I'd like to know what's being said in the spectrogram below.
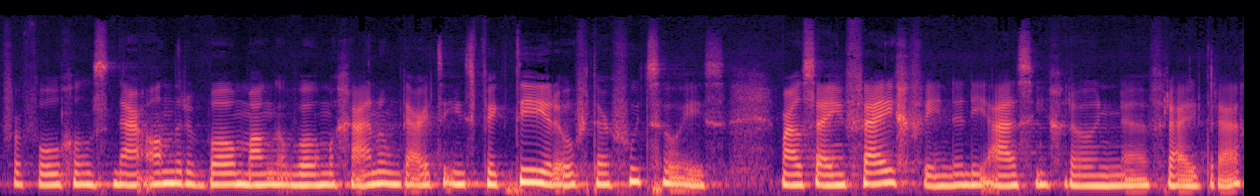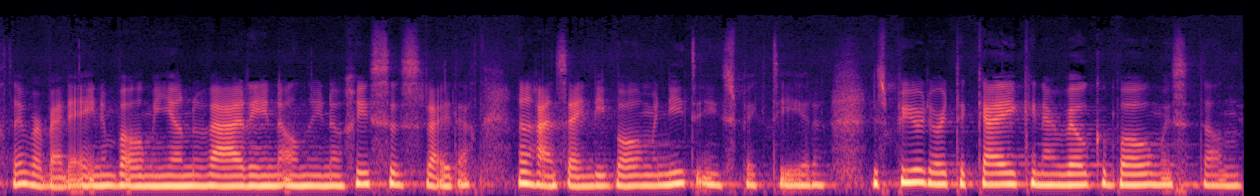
vervolgens naar andere bomen gaan om daar te inspecteren of daar voedsel is. Maar als zij een vijg vinden die asynchroon uh, fruit draagt, hè, waarbij de ene boom in januari en de andere in augustus fruit draagt, dan gaan zij die bomen niet inspecteren. Dus puur door te kijken naar welke bomen ze dan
